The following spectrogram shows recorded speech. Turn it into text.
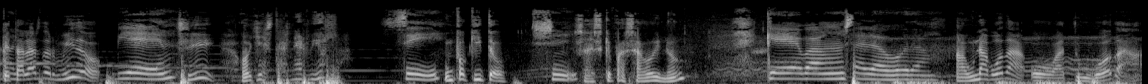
¿Qué tal has dormido? Bien. Sí. Oye, ¿estás nerviosa? Sí, Un poquito. sí. ¿Sabes qué pasa hoy, no? Que vamos a la boda. ¿A una boda o a tu boda?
